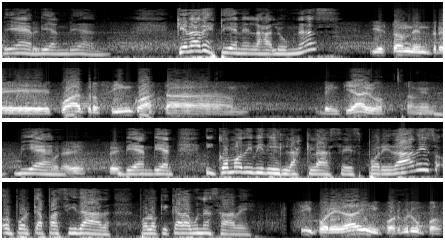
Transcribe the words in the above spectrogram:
Bien, bien, bien. ¿Qué edades tienen las alumnas? Y están de entre 4, 5 hasta 20 algo también. Bien. Por ahí, sí. Bien, bien. ¿Y cómo dividís las clases? ¿Por edades o por capacidad? Por lo que cada una sabe. Sí, por edades y por grupos.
